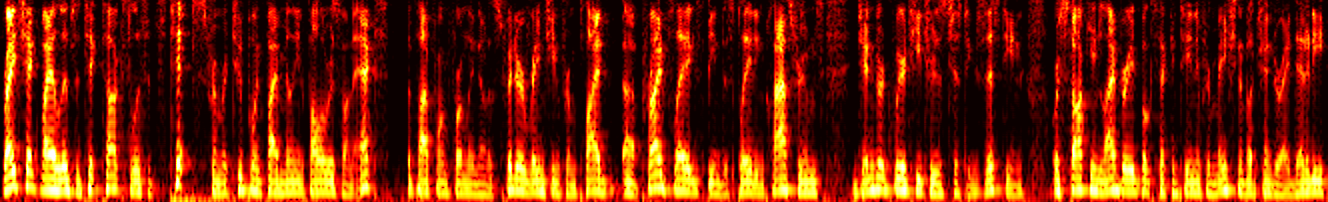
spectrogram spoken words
Raichik via Libs of TikTok solicits tips from her 2.5 million followers on X, the platform formerly known as Twitter, ranging from pride, uh, pride flags being displayed in classrooms, genderqueer teachers just existing, or stalking library books that contain information about gender identity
